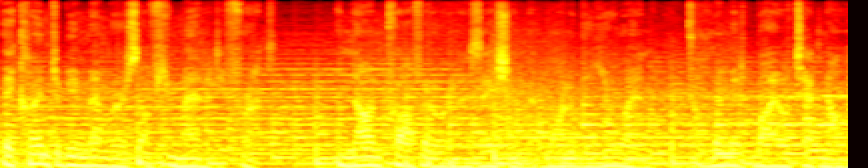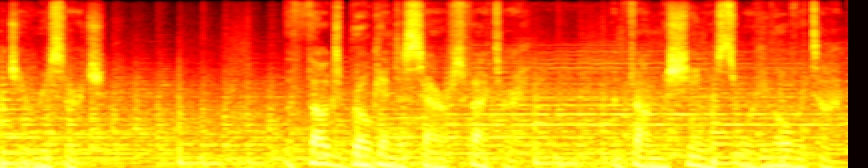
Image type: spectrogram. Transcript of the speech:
They claimed to be members of Humanity Front, a non-profit organization that wanted the UN limit biotechnology research. The thugs broke into Sarif's factory and found machinists working overtime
